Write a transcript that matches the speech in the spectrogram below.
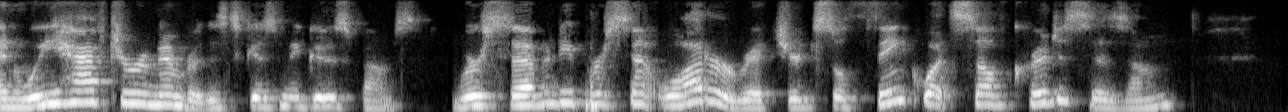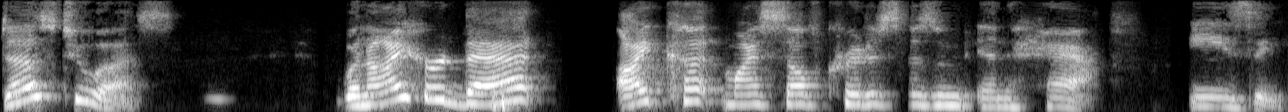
And we have to remember this gives me goosebumps. We're 70% water, Richard. So think what self criticism does to us. When I heard that, I cut my self criticism in half, easy.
